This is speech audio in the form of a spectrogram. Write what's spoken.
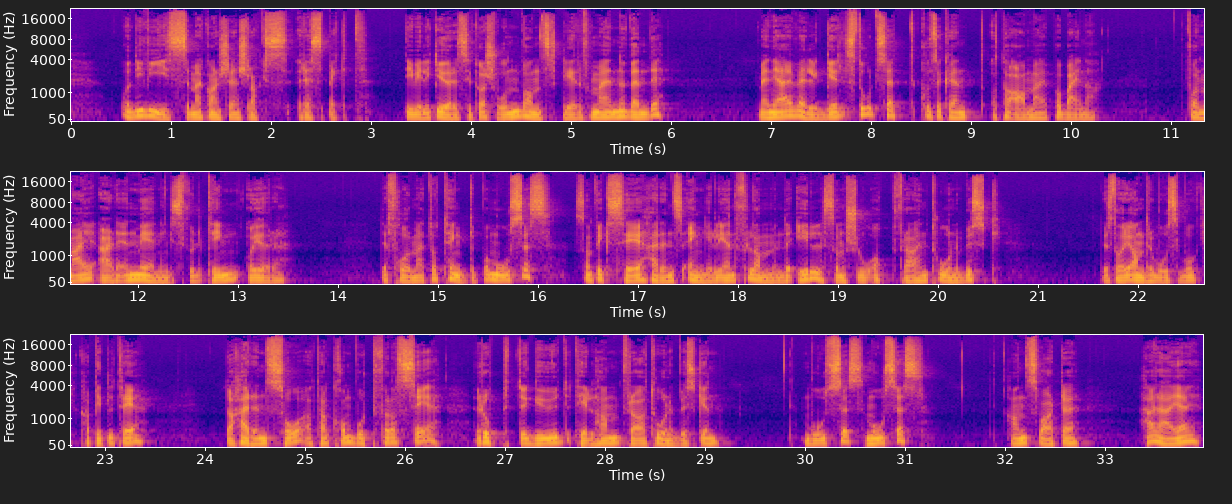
og de viser meg kanskje en slags respekt. De vil ikke gjøre situasjonen vanskeligere for meg enn nødvendig. Men jeg velger stort sett konsekvent å ta av meg på beina. For meg er det en meningsfull ting å gjøre. Det får meg til å tenke på Moses, som fikk se Herrens engel i en flammende ild som slo opp fra en tornebusk. Det står i andre Mosebok kapittel tre. Da Herren så at han kom bort for å se, ropte Gud til ham fra tornebusken. Moses, Moses. Han svarte, Her er jeg.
